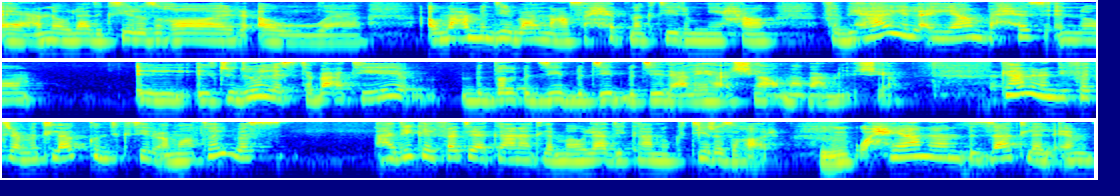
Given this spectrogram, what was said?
آه، عنا أولاد كتير صغار أو آه، أو ما عم ندير بالنا على صحتنا كتير منيحة. فبهاي الأيام بحس إنه التودو ليست تبعتي بتضل بتزيد بتزيد بتزيد عليها أشياء وما بعمل أشياء. كان عندي فترة مثلك كنت كتير أماطل بس هذيك الفترة كانت لما أولادي كانوا كتير صغار. وأحيانا بالذات للأم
